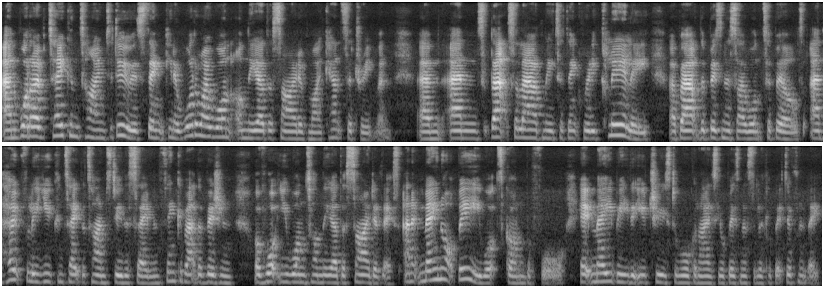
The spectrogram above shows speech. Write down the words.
And what I've taken time to do is think, you know, what do I want on the other side of my cancer treatment? Um, and that's allowed me to think really clearly about the business I want to build. And hopefully, you can take the time to do the same and think about the vision of what you want on the other side of this. And it may not be what's gone before, it may be that you choose to organise your business a little little bit differently.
